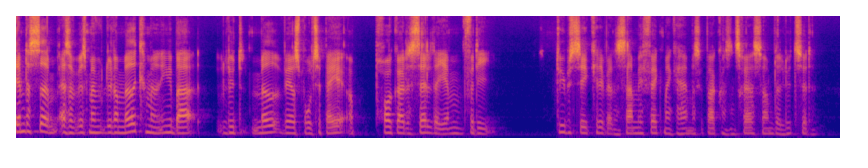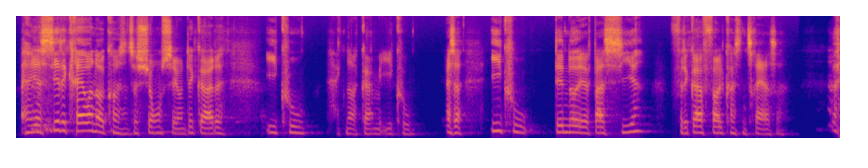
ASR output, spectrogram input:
Dem, der sidder, altså hvis man lytter med, kan man egentlig bare lytte med ved at spole tilbage og prøve at gøre det selv derhjemme, fordi dybest set kan det være den samme effekt, man kan have. Man skal bare koncentrere sig om det og lytte til det. Altså, jeg siger, det kræver noget koncentrationsevne. Det gør det. IQ har ikke noget at gøre med IQ. Altså, IQ, det er noget, jeg bare siger, for det gør, at folk koncentrerer sig.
